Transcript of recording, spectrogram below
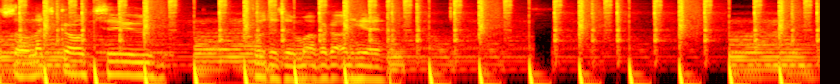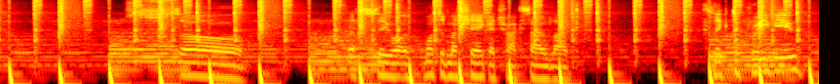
So let's go to oh, Buddhism. What have I got on here? So let's see what what did my shaker track sound like. Click to preview.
